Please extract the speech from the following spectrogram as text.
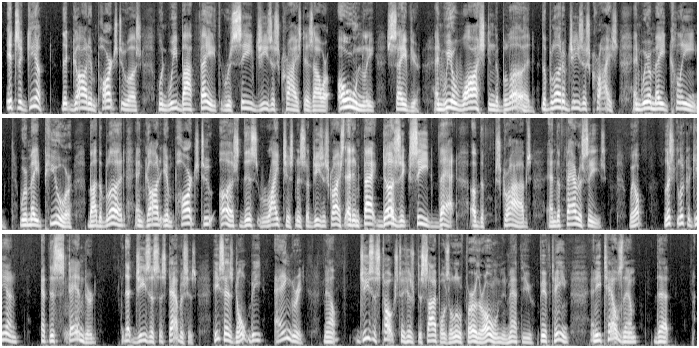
It's a gift that God imparts to us when we, by faith, receive Jesus Christ as our only Savior. And we are washed in the blood, the blood of Jesus Christ, and we're made clean. We're made pure by the blood, and God imparts to us this righteousness of Jesus Christ that, in fact, does exceed that of the scribes and the Pharisees. Well, let's look again at this standard that Jesus establishes. He says, Don't be angry. Now, Jesus talks to his disciples a little further on in Matthew 15, and he tells them that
